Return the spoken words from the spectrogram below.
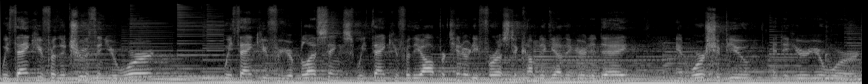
We thank you for the truth in your word. We thank you for your blessings. We thank you for the opportunity for us to come together here today and worship you and to hear your word.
